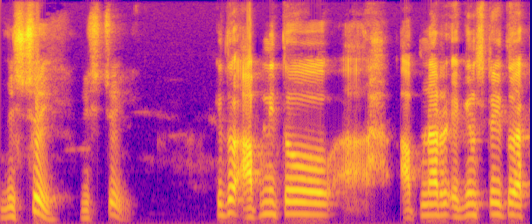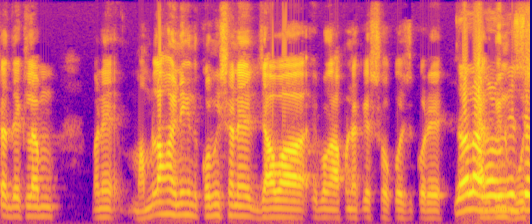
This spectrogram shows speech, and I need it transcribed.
নিশ্চয়ই নিশ্চয়ই। কিন্তু আপনি তো আপনার এগেনস্টেই তো একটা দেখলাম মানে মামলা হয়নি কিন্তু কমিশনে যাওয়া এবং আপনাকে শোকজ করে না আমার একটা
